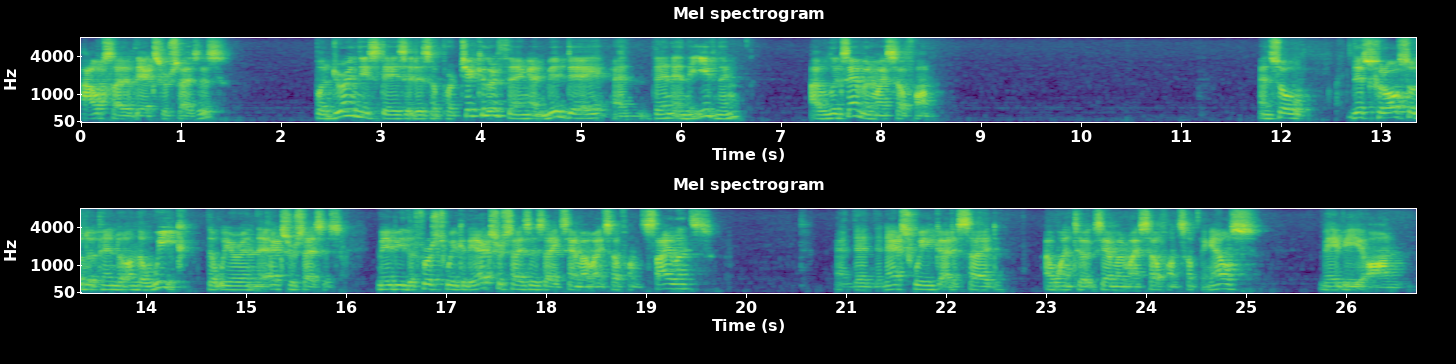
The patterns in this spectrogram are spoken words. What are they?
outside of the exercises. But during these days, it is a particular thing at midday and then in the evening I will examine myself on. And so this could also depend on the week that we are in the exercises. Maybe the first week of the exercises, I examine myself on silence. And then the next week, I decide I want to examine myself on something else, maybe on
